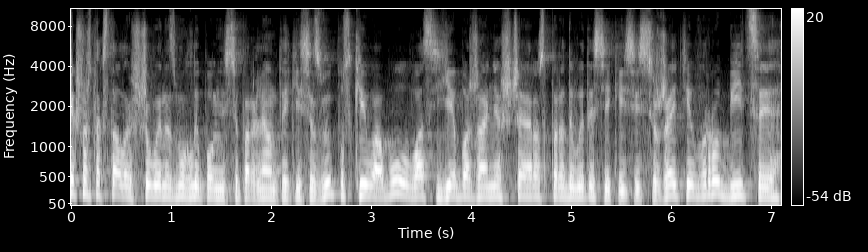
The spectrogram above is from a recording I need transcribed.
Якщо ж так сталося, що ви не змогли повністю переглянути якісь із випусків, або у вас є бажання ще раз передивитись якийсь із сюжетів, робіть це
